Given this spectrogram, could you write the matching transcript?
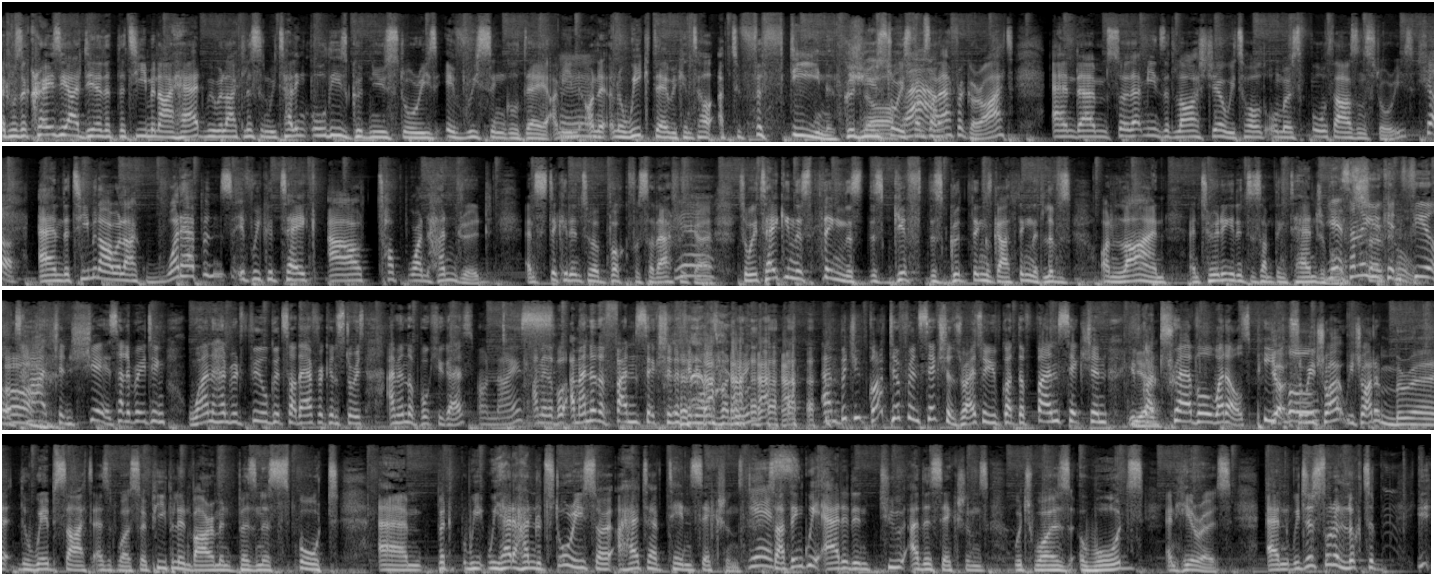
It was a crazy idea that the team and I had. We were like, listen, we're telling all these good news stories every single day. I mean, on, a, on a weekday, we can tell up to 15 good news stories Wow. from South Africa, right? And um, so that means that last year we told almost 4,000 stories. Sure. And the team and I were like, what happens if we could take our top 100 and stick it into a book for South Africa? Yeah. So we're taking this thing, this this gift, this good things guy thing that lives online and turning it into something tangible. Yeah, something So you can cool. feel, Oh. touch, and share. Celebrating 100 feel good South African stories. I'm in the book, you guys. Oh, nice. I'm in the book. I'm under the fun section, if anyone's wondering. um, but you've got different sections, right? So you've got the fun section, you've Yeah. got travel. What else? People. Yeah, so we try we try to mirror the website as it was. So people, environment, business, sport. Um, but we, we had hundred stories, so I had to have ten sections. Yes. So I think we added in two other sections, which was awards and heroes, and we just sort of looked at.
